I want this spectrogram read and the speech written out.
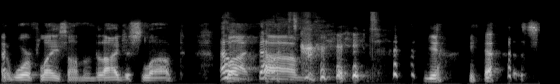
that Worf lays on them that I just loved. Oh, but that um, great. yeah, yes.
